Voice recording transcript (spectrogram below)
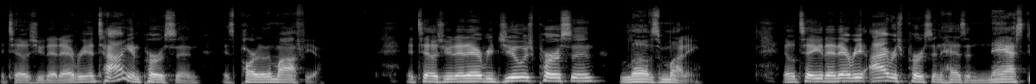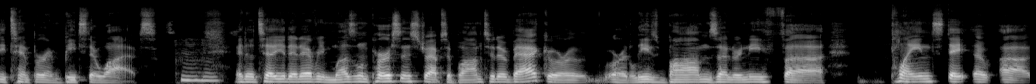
It tells you that every Italian person is part of the mafia. It tells you that every Jewish person loves money. It'll tell you that every Irish person has a nasty temper and beats their wives. Mhm. It'll tell you that every Muslim person straps a bomb to their back or or leaves bombs underneath uh, plane state uh, uh,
